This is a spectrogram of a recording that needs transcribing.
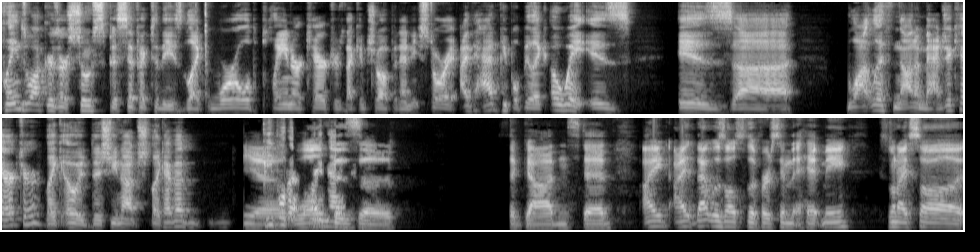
Planeswalkers are so specific to these like world planar characters that can show up in any story. I've had people be like, "Oh wait, is is uh Lotleth not a magic character? Like, oh, does she not? Sh-? Like, I've had yeah, people that is a uh, the god instead. I, I that was also the first thing that hit me because when I saw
